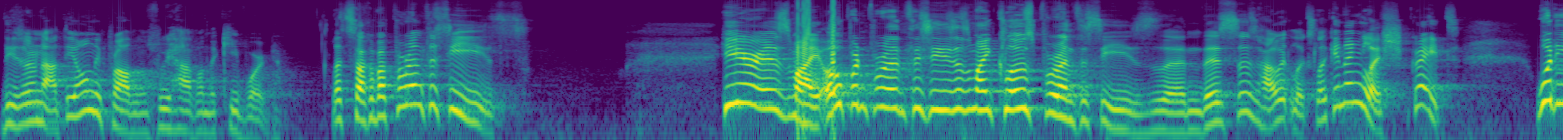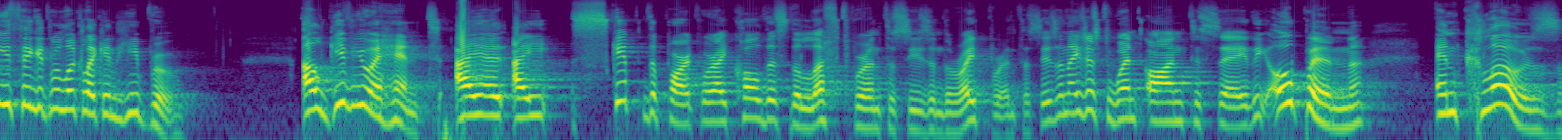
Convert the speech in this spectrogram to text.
These are not the only problems we have on the keyboard. Let's talk about parentheses. Here is my open parentheses, is my closed parentheses, and this is how it looks like in English. Great. What do you think it will look like in Hebrew? I'll give you a hint. I, uh, I, skipped the part where I call this the left parentheses and the right parentheses, and I just went on to say the open and close.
